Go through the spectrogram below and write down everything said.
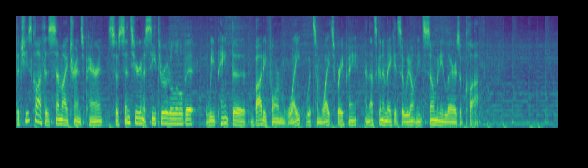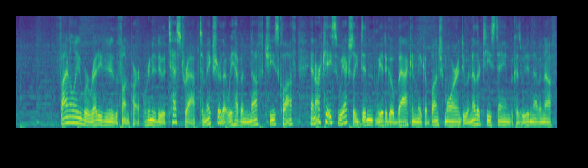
The cheesecloth is semi-transparent, so since you're going to see through it a little bit, we paint the body form white with some white spray paint, and that's going to make it so we don't need so many layers of cloth. Finally, we're ready to do the fun part. We're going to do a test wrap to make sure that we have enough cheesecloth. In our case, we actually didn't. We had to go back and make a bunch more and do another tea stain because we didn't have enough,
